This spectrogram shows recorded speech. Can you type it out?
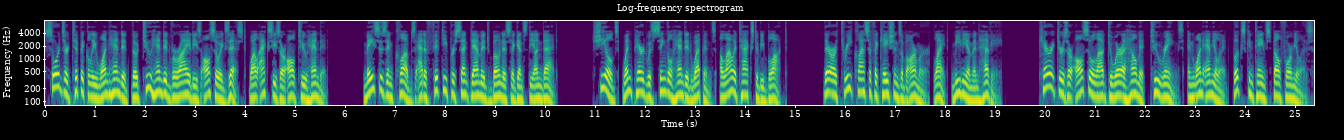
Swords are typically one-handed though two-handed varieties also exist, while axes are all two-handed. Maces and clubs add a 50% damage bonus against the undead. Shields, when paired with single-handed weapons, allow attacks to be blocked. There are three classifications of armor, light, medium and heavy. Characters are also allowed to wear a helmet, two rings, and one amulet. Books contain spell formulas.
